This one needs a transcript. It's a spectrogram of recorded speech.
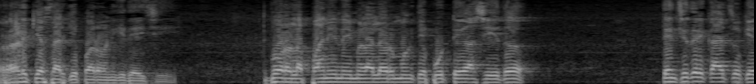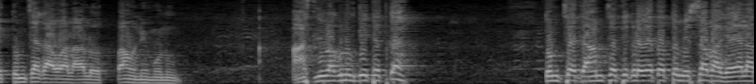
रडक्यासारखी परवानगी द्यायची. पोराला पाणी नाही मिळाल्यावर मग ते पोटे असे इथं. त्यांची तरी काय चूक आहे? तुमच्या गावाला आलो पाहुणे म्हणून. असली वागणूक देतात का? तुमच्या आमच्या तिकडे येतात तुम्ही सभा घ्यायला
